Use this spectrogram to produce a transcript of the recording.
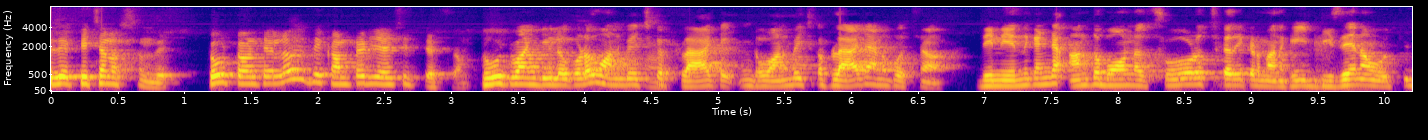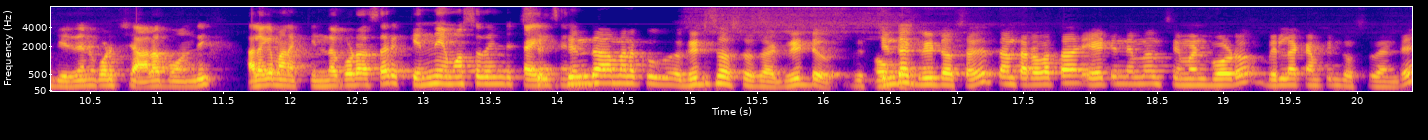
ఇది కిచెన్ వస్తుంది. టూ ట్వంటీలో ఇది కంప్లీట్ చేసి ఇచ్చేస్తాం. టూ ట్వంటీలో కూడా వన్ బిహెచ్కే ఫ్లాట్ ఇంకా వన్ బిహెచ్కే ఫ్లాట్ అనుకోవచ్చు? దీన్ని ఎందుకంటే అంత బాగున్నది చూడొచ్చు కదా ఇక్కడ మనకి. ఈ డిజైన్ అవ్వచ్చు. డిజైన్ కూడా చాలా బాగుంది. అలాగే మన కింద కూడా సరే కింద ఏమొస్తుంది అంటే టైల్స్ కింద మనకు గ్రిడ్స్ వస్తుంది సార్ గ్రిడ్ కింద గ్రిడ్ వస్తుంది. దాని తర్వాత eighteen MM cement board Birla company వస్తుందండి.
